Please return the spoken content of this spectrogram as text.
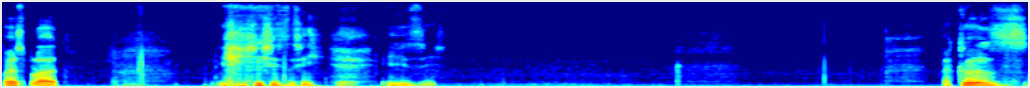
First blood. Easy. Easy. Because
